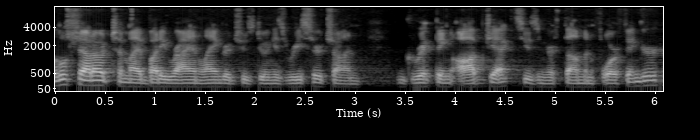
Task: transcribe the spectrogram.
little shout out to my buddy Ryan Langridge, who's doing his research on gripping objects using your thumb and forefinger.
